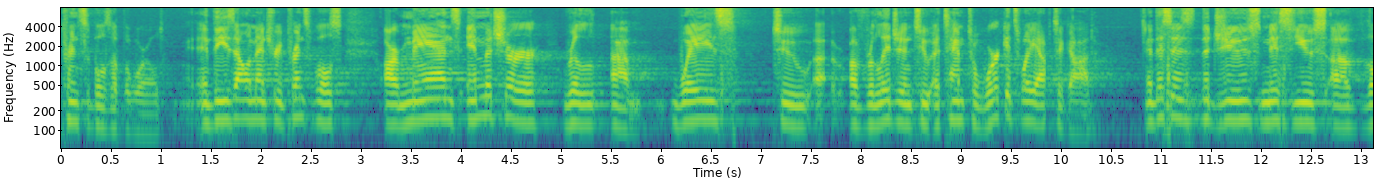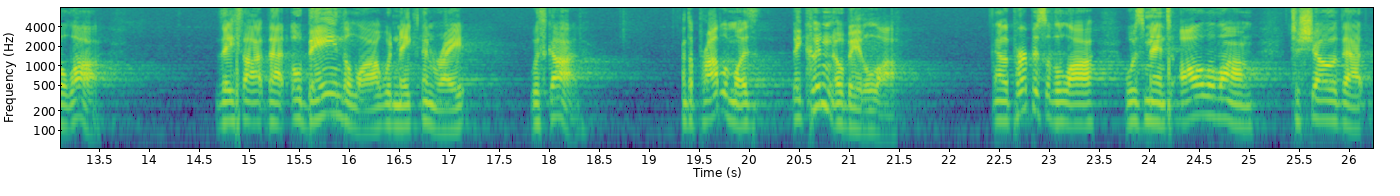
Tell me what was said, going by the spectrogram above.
principles of the world. And these elementary principles are man's immature um, ways to, uh, of religion to attempt to work its way up to God. And this is the Jews' misuse of the law. They thought that obeying the law would make them right with God. The problem was they couldn't obey the law. Now, the purpose of the law was meant all along to show that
